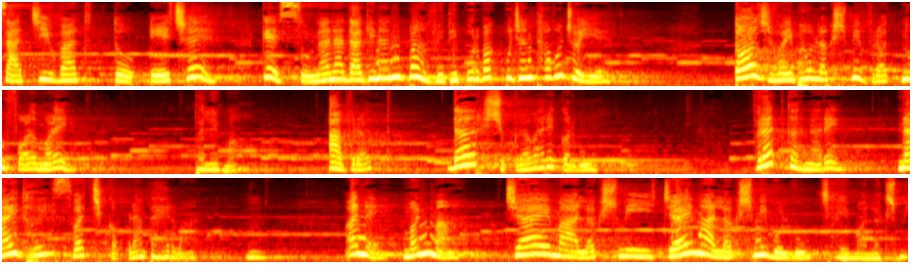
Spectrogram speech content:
સાચી વાત તો એ છે કે સોનાના દાગીનાનું પણ વિધિપૂર્વક પૂજન થવું જોઈએ. તો જ વૈભવ લક્ષ્મી વ્રતનું ફળ મળે. ભલે માં. આ વ્રત દર શુક્રવારે કરવું. વ્રત કરનારે નાઈ ધોઈ સ્વચ્છ કપડાં પહેરવા. અને મનમાં જય માં લક્ષ્મી જય માં લક્ષ્મી બોલવું. જય માં લક્ષ્મી.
